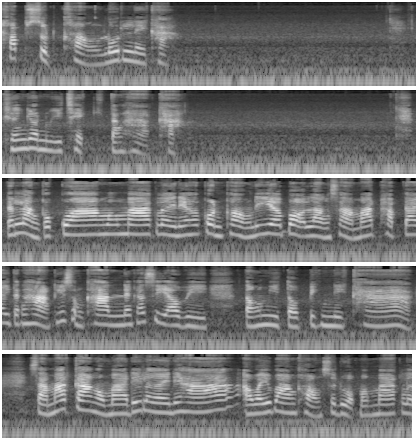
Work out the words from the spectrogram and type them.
ท็อปสุดของรุ่นเลยค่ะ เครื่องยนต์ VTEC อีกต่างหากค่ะ ด้านหลังก็กว้างมาก ๆ เลยนะคะขนของได้เยอะเบาะหลังสามารถพับได้ต่างหากที่สำคัญนะคะ CRV ต้องมีโต๊ะปิกนิกค่ะ สามารถกางออกมาได้เลยนะคะ เอาไว้วางของสะดวกมาก ๆ เล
